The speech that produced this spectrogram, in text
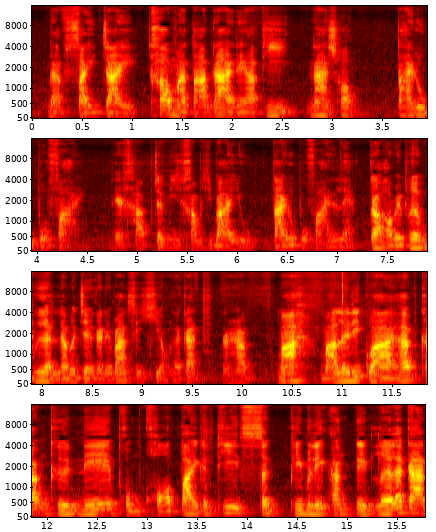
ๆ แบบใส่ใจเข้ามาตามได้นะครับที่หน้าช่องใต้รูปโปรไฟล์ นะครับจะมีคำอธิบายอยู่ใต้รูปโปรไฟล์นั่นแหละ ก็เอาไปเพิ่มเพื่อนแล้วมาเจอกันในบ้านสีเขียวแล้วกันนะครับ มามาเลยดีกว่าครับค่ำคืนนี้ผมขอไปกันที่ศึกพรีเมียร์ลีกอังกฤษเลยแล้วกัน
